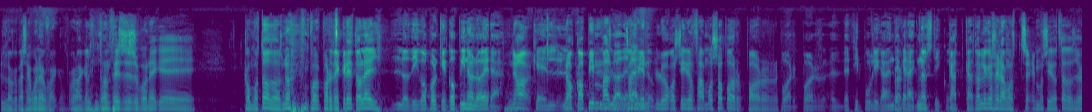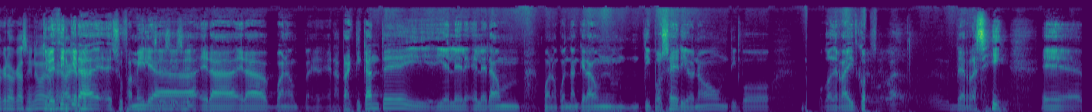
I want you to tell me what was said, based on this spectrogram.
lo que pasa, bueno, por aquel entonces se supone que como todos, ¿no? por, decreto ley. Lo digo porque Copy no lo era. No, que no Copy más, bien luego se hizo famoso por... Por, por, decir públicamente que era agnóstico. católicos éramos, hemos sido todos, yo creo casi, ¿no? Quiero decir que era, eh, su familia Era, era, bueno, era practicante y, él, él, era un... Bueno, cuentan que era un, tipo serio, ¿no? Un tipo un poco de raíz... De, sí. Eh,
